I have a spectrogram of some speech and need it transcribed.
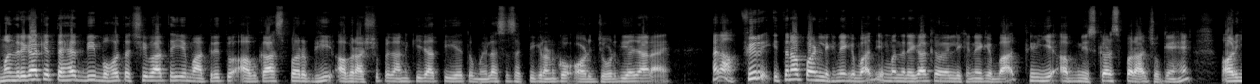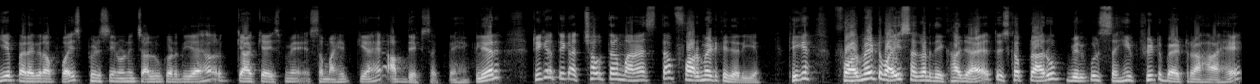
मनरेगा के तहत भी बहुत अच्छी बात है। ये मातृत्व अवकाश पर भी अब राशि प्रदान की जाती है। तो महिला सशक्तिकरण को और जोड़ दिया जा रहा है। है ना? फिर इतना पॉइंट लिखने के बाद, ये मनरेगा के लिखने के बाद फिर ये अब निष्कर्ष पर आ चुके हैं और ये पैराग्राफ वाइज फिर से इन्होंने चालू कर दिया है और क्या क्या इसमें समाहित किया है, आप देख सकते हैं। क्लियर ठीक है? तो एक अच्छा उत्तर माना सकता फॉर्मेट के ज़रिए। ठीक है? फॉर्मेट वाइज अगर देखा जाए तो इसका प्रारूप बिल्कुल सही फिट बैठ रहा है।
